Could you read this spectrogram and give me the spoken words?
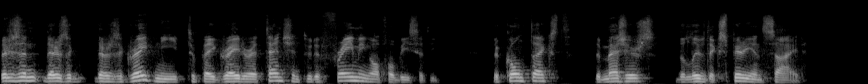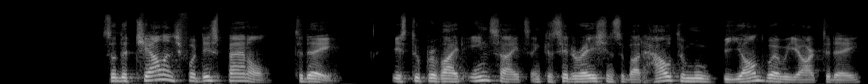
there's, an, there's, a, there's a great need to pay greater attention to the framing of obesity, the context, the measures, the lived experience side. So the challenge for this panel today is to provide insights and considerations about how to move beyond where we are today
